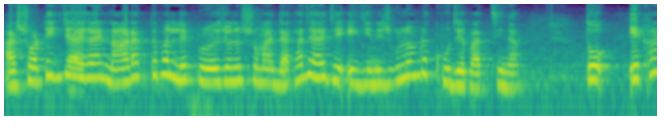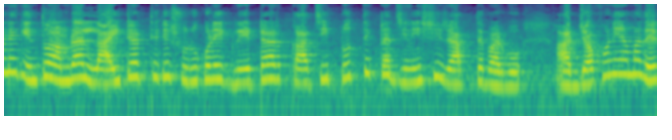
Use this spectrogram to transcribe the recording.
আর সঠিক জায়গায় না রাখতে পারলে প্রয়োজনের সময় দেখা যায় যে এই জিনিসগুলো আমরা খুঁজে পাচ্ছি না। তো এখানে কিন্তু আমরা লাইটার থেকে শুরু করে গ্রেটার কাঁচি প্রত্যেকটা জিনিসই রাখতে পারব। আর যখনই আমাদের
